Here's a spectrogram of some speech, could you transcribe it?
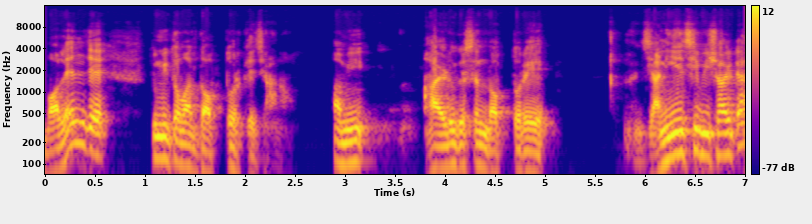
বলেন যে তুমি তোমার দপ্তরকে জানাও আমি হায়ার এডুকেশন দপ্তরে জানিয়েছি বিষয়টা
